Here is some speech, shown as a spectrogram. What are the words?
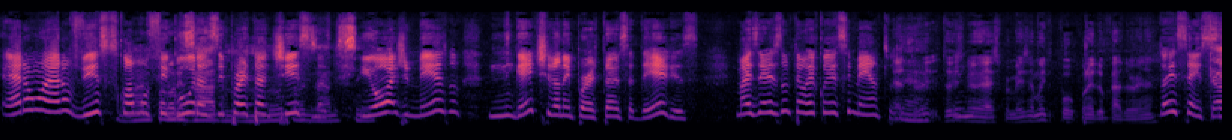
Eram, eram vistos como figuras valorizado, importantíssimas. e hoje, mesmo ninguém tirando a importância deles, mas eles não têm o reconhecimento. É, dois, dois mil reais por mês é muito pouco para um educador, né? Dois seiscentos,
